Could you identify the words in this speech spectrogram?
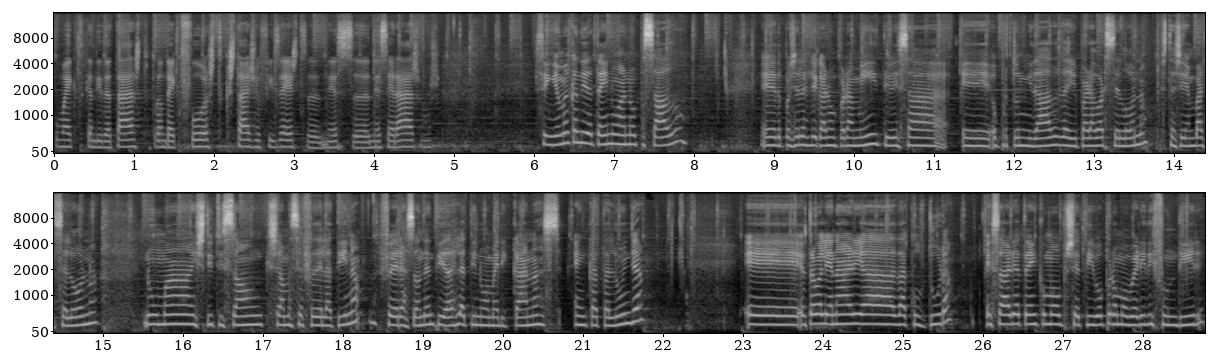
como é que te candidataste, para onde é que foste, que estágio fizeste nesse, nesse Erasmus? Sim, eu me candidatei no ano passado. Eh, depois eles ligaram para mim, tive essa eh, oportunidade de ir para Barcelona. Estagiei em Barcelona numa instituição que chama-se FEDE Latina, Federação de Entidades Latino-Americanas em Catalunha. Eu trabalhei na área da cultura. Essa área tem como objetivo promover e difundir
